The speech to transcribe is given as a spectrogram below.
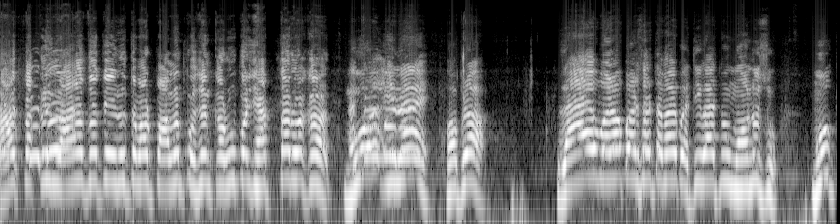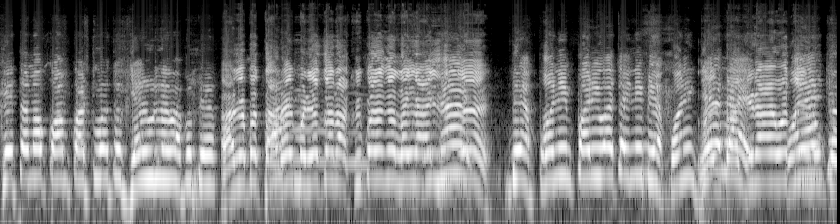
હાથ પકડી લાવ્યો તો એનું તમારું પાલન પોષણ કરવું પડશે સત્તર વખત. હું એને હોભરો લાયો બરોબર છે તમારી બધી વાત હું માનું છું. હું ખેતરમાં કામ કરતું હોય તો ઘેર ઉલે આપણે અરે પણ તારે મર્યાદા રાખવી પડે કે લઈને આવી છે? બે પોની પડી હોય તો એની બે પોની ઘેર ના આવ્યા તો કે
